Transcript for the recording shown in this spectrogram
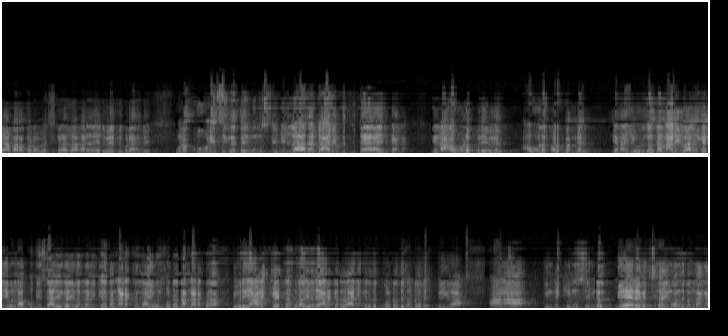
வியாபாரம் தொடர்பு வச்சுக்கூடாது வியாபாரம் எதுவும் இருக்கக்கூடாது உன கூடி சீக்கிரத்தை இவங்க முஸ்லீம் இல்லாதன்ற அறிவிக்கிறதுக்கு தயாராகிருக்காங்க ஏன்னா அவ்வளவு பிரிவுகள் அவ்வளவு குழப்பங்கள். ஏன்னா இவர்கள் தான் அறிவாளிகள் இவர் தான் புத்திசாலிகள் இவர் நினைக்கிறதா நடக்கணும் இவர் சொல்றது தான் நடக்கணும். இவர் யாரை கேட்டக்கூடாது இவர் யாரை கேட்டது அடிக்கிறது சொல்றது சொல்றது. சரிங்களா ஆனா இன்றைக்கு முஸ்லிம்கள் பேரை வச்சுதான் இங்க வந்துட்டு இருந்தாங்க.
